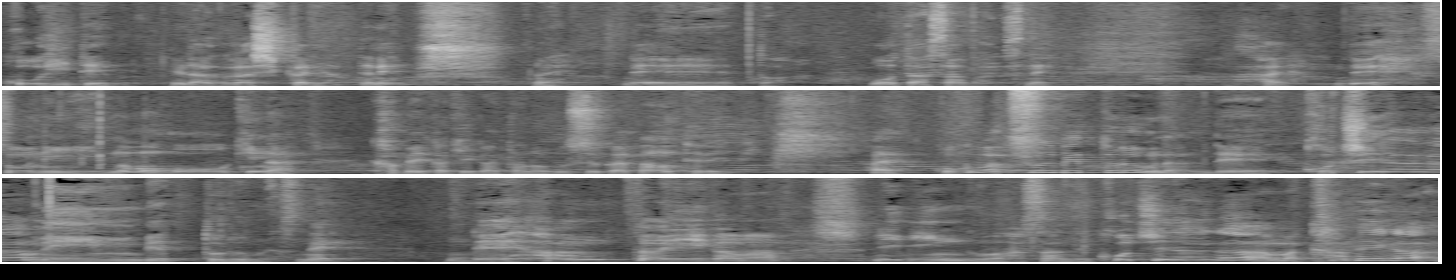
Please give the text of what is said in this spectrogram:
コーヒーテーブル。ラグがしっかりあってね、はい、でえー、っとウォーターサーバーですね。はい。でソニーの大きな壁掛け型の薄型のテレビ。はい、ここは2ベッドルームなんでこちらがメインベッドルームですね。で反対側リビングを挟んでこちらが、まあ、壁が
